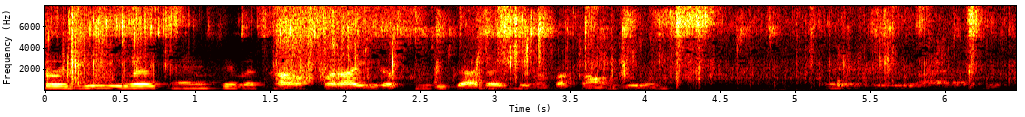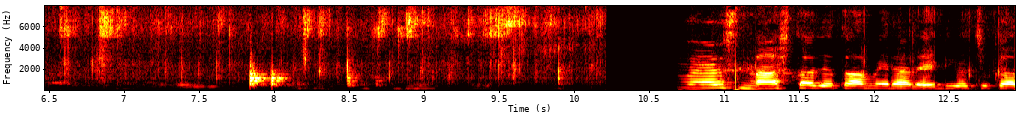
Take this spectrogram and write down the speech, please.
तो जी बस मैं इसे बस हाफ़ फ्राई रखूँगी ज़्यादा इसे मैं पकाऊँगी नहीं। बस नाश्ता जो था मेरा रेडी हो चुका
